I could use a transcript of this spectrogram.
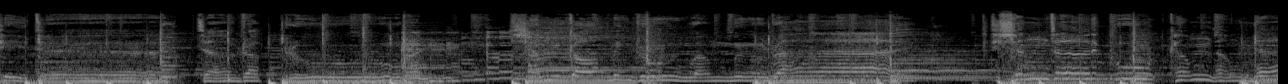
ที่เธอ จะรับ ที่ฉันจะได้พูดคำเหล่านั้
